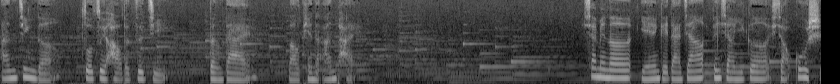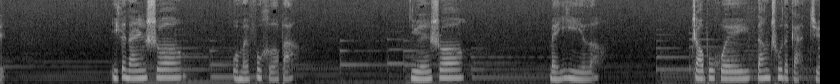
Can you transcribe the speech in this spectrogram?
安静的做最好的自己，等待老天的安排。下面呢，妍妍给大家分享一个小故事。一个男人说：“我们复合吧。”女人说：“没意义了，找不回当初的感觉。”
